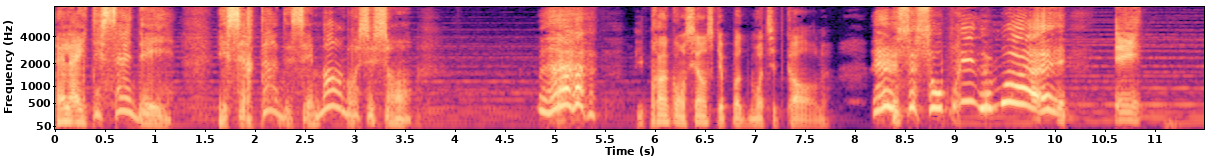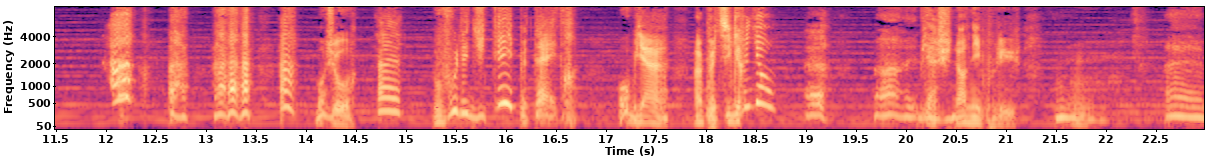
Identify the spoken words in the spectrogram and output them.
elle a été scindée, et certains de ses membres se sont. Puis il prend conscience qu'il n'y a pas de moitié de corps. Là. Ils se sont pris de moi et. et- Ah, ah, ah, ah, ah, Bonjour. Ah, vous voulez du thé, peut-être? Ou bien un petit grillon? Euh, ah, Eh bien, je n'en ai plus. Hmm. Euh,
